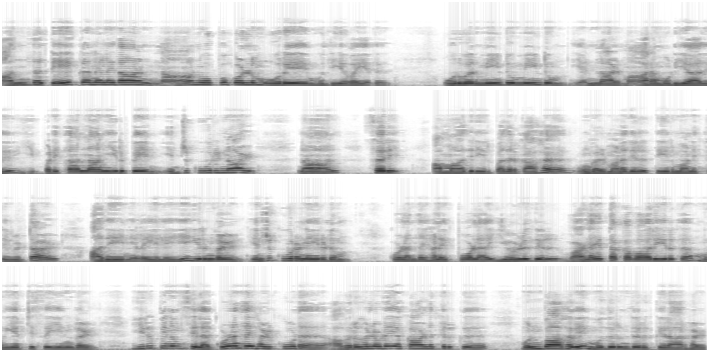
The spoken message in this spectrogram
அந்த தேக்க நிலைதான் நான் ஒப்புக்கொள்ளும் ஒரே முதிய வயது. ஒருவர் மீண்டும் மீண்டும் என்னால் மாற முடியாது இப்படித்தான் நான் இருப்பேன் என்று கூறினாள் நான் சரி அம்மாதிரி இருப்பதற்காக உங்கள் மனதில் தீர்மானித்து விட்டால் அதே நிலையிலேயே இருங்கள் என்று கூற நேரிடும். குழந்தைகளைப் போல எளிதில் வளையத்தக்கவாறு இருக்க முயற்சி செய்யுங்கள். இருப்பினும் சில குழந்தைகள் கூட அவர்களுடைய காலத்திற்கு முன்பாகவே முதிர்ந்திருக்கிறார்கள்.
